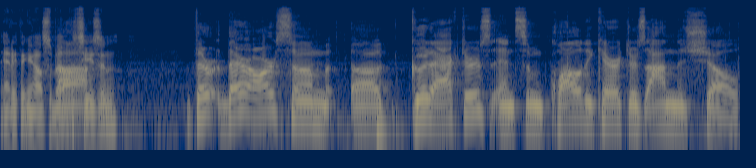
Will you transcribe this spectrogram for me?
Anything else about the season? there there are some uh, good actors and some quality characters on the show,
